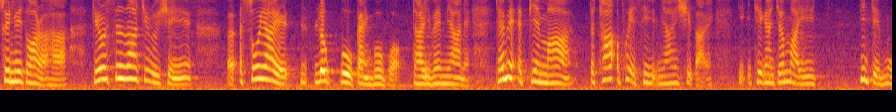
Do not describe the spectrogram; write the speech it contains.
ဆွေးနွေးသွားတာဟာဒီလိုစဉ်းစားကြည့်လို့ရှိရင်အစိုးရရဲ့လုတ်ဖို့ကင်ဖို့ပေါ့ဒါတွေပဲများနေဒါပေမဲ့အပြင်မှာတခြားအဖွဲ့အစည်းတွေအများကြီးရှိပါတယ်ဒီအခြေခံကျန်းမာရေးမြင့်တင်မှု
